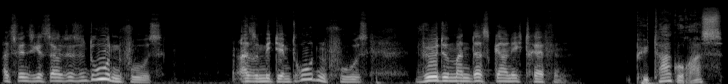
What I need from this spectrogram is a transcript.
als wenn Sie jetzt sagen, das ist ein Drudenfuß. Also mit dem Drudenfuß würde man das gar nicht treffen. Pythagoras,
